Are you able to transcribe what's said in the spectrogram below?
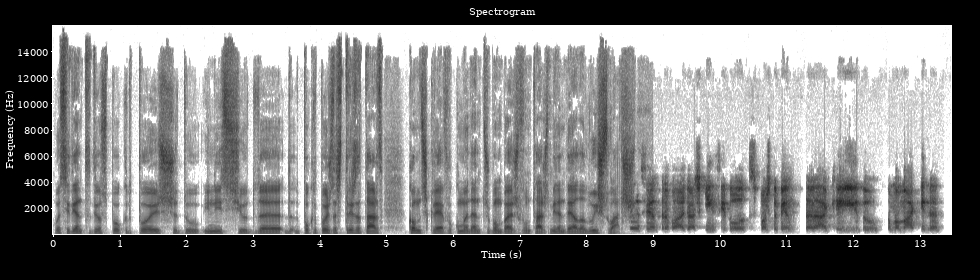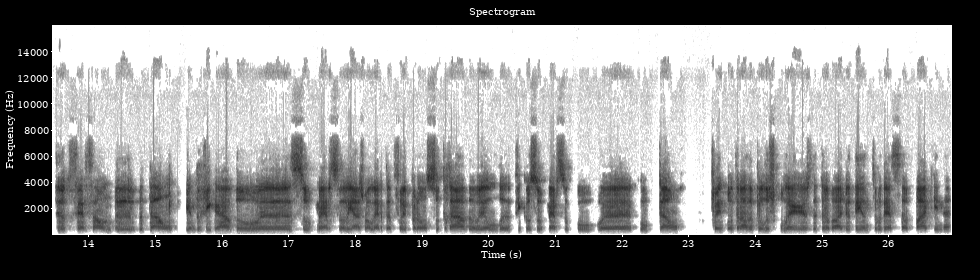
O acidente deu-se pouco depois do início de, de, pouco depois das três da tarde, como descreve o comandante dos bombeiros voluntários de Mirandela, Luís Soares. Um acidente de trabalho às 15 e 12 supostamente terá caído uma máquina de recepção de betão, tendo ficado uh, submerso. Aliás, o alerta foi para um soterrado, ele ficou submerso com, uh, com o betão, foi encontrada pelos colegas de trabalho dentro dessa máquina,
